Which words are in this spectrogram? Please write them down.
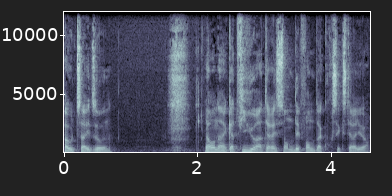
Outside zone. Là, on a un cas de figure intéressant de défendre la course extérieure.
